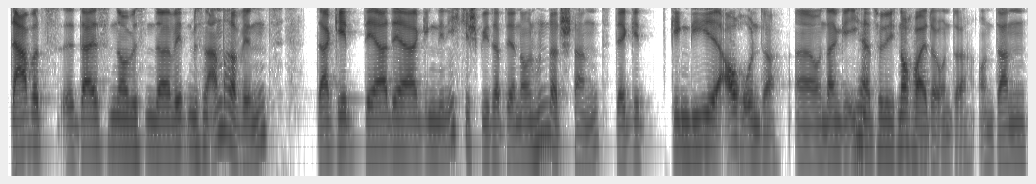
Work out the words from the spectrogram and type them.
da wird's, äh, da ist noch ein bisschen, da weht ein bisschen anderer Wind. Da geht der, der gegen den ich gespielt habe, der 900 stand, der geht gegen die auch unter. Äh, und dann gehe ich ja. natürlich noch weiter unter. Und dann,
